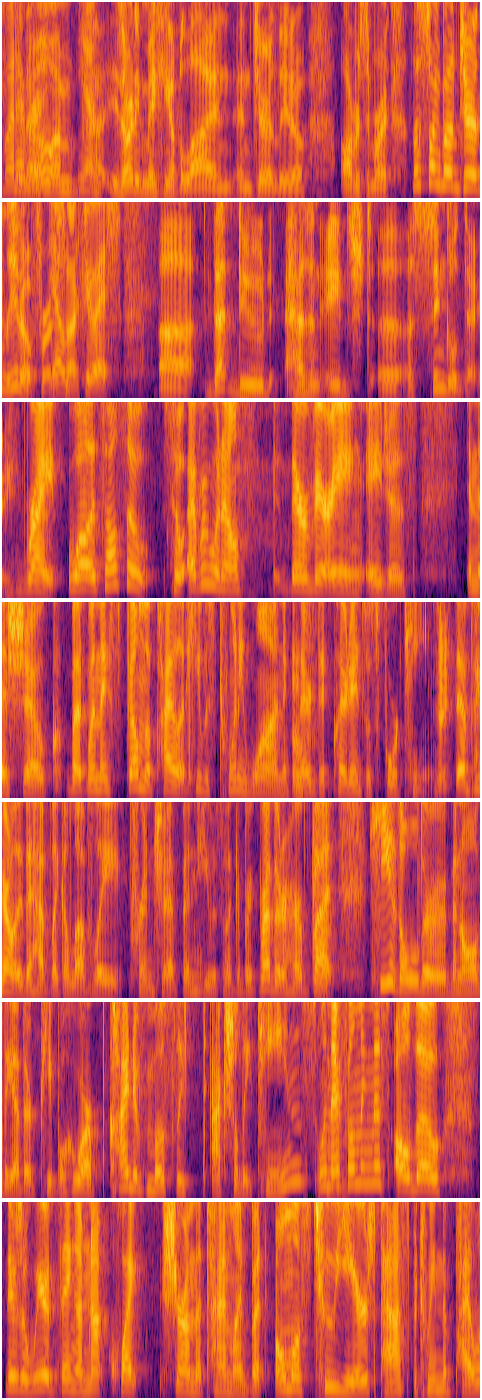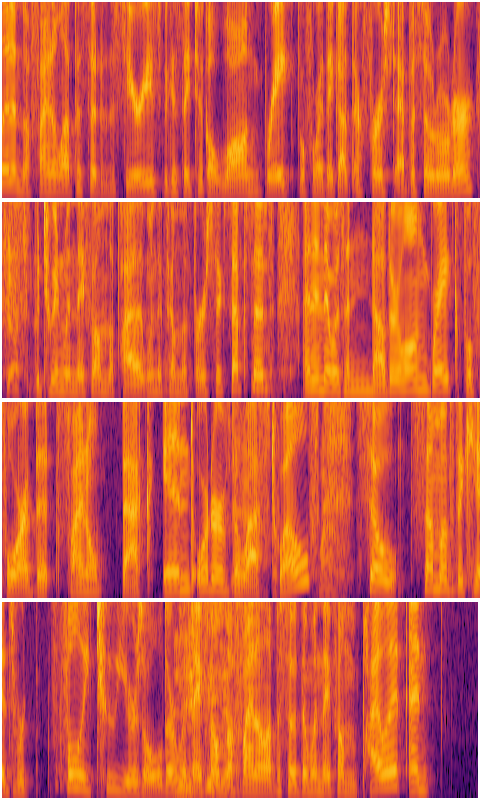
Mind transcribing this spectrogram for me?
whatever. You know, I'm. Yeah. Uh, he's already making up a lie, and, and Jared Leto offers him a right. Let's talk about Jared Leto for a second. let's do it. Uh, that dude hasn't aged a, a single day. Right. Well, it's also so everyone else they're varying ages in this show, but when they filmed the pilot, he was 21 and Claire, Claire Danes was 14. Yike. Apparently, they had like a lovely friendship, and he was like a big brother to her. But he is older than all the other people who are kind of mostly actually teens when they're Hmm. filming this. Although there's a weird thing, I'm not quite sure on the timeline, but almost two years passed between the pilot and the final episode of the series because they took a long break before they got their first episode order Gotcha. between when they filmed the pilot when they filmed the first six episodes. And then there was another long break before the final back end order of the last 12 so some of the kids were fully two years older when they filmed the final episode than when they filmed the pilot. And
